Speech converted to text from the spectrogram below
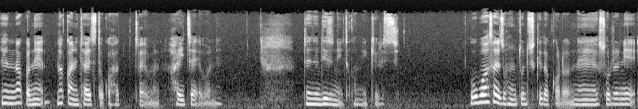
でなんかね中にタイツとか貼っちゃえば、履いちゃえばね全然ディズニーとかも行けるし。オーバーサイズ本当に好きだからねそれに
